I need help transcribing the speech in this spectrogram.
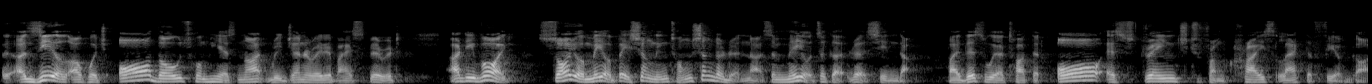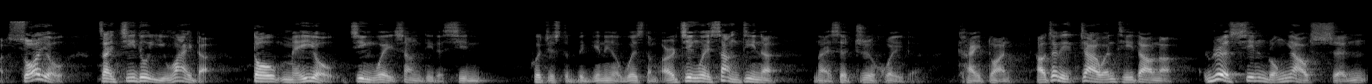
A zeal of which all those whom he has not regenerated by his spirit are devoid。所有没有被圣灵重生的人呢是没有这个热心的。By this we are taught that all estranged from Christ lack the fear of God。所有在基督以外的都没有敬畏上帝的心。Which is the beginning of wisdom，而敬畏上帝呢，乃是智慧的开端。好，这里加尔文提到呢，热心荣耀神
